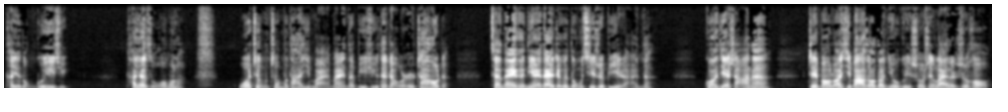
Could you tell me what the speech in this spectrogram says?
他也懂规矩。他也琢磨了，我整这么大一买卖，那必须得找个人罩着。在那个年代，这个东西是必然的。关键啥呢？这帮乱七八糟的牛鬼蛇神来了之后，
